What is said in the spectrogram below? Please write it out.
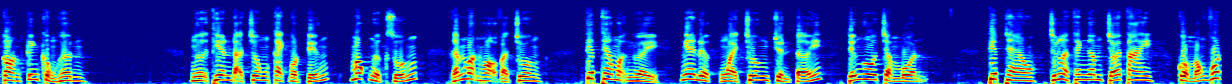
còn kinh khủng hơn. Ngự Thiên đạo trung cạch một tiếng, móc ngược xuống, gắn bọn họ vào chuông. Tiếp theo mọi người nghe được ngoài chuông truyền tới tiếng hô trầm muộn. Tiếp theo chính là thanh âm chói tai của móng vuốt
